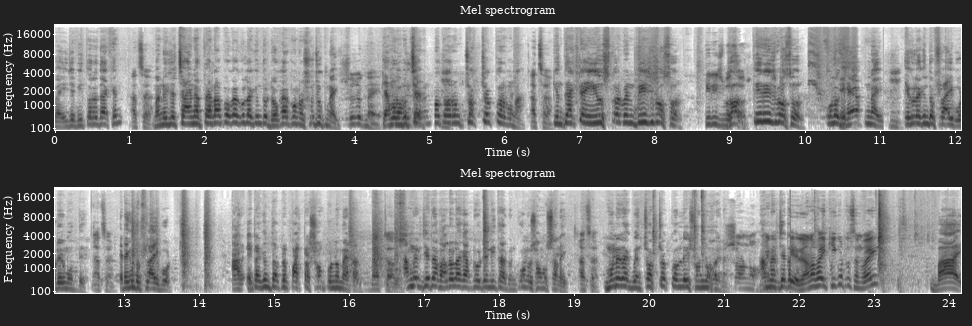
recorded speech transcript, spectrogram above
ভাই এই যে ভিতরে দেখেন আচ্ছা। মানে ওই যে চায়না তেলা পোকাগুলো কিন্তু ঢোকার কোনো সুযোগ নাই। সুযোগ নাই। কেমন বুঝছেন? কত রকম চকচক করব না। আচ্ছা। কিন্তু একটা ইউজ করবেন বিশ বছর। তিরিশ বছর। কোনো গ্যাপ নাই। এগুলো কিন্তু ফ্লাই বোর্ডের মধ্যে। আচ্ছা। এটা কিন্তু ফ্লাই বোর্ড আর এটা কিন্তু আপনার পাটটা সম্পূর্ণ মেটাল মেটাল আপনার যেটা ভালো লাগে আপনি ওটা নিতে পারবেন কোনো সমস্যা নাই। আচ্ছা। মনে রাখবেন চকচক করলেই স্বর্ণ হয় না। স্বর্ণ আপনার যেটা রানা ভাই কি করতেছেন ভাই? ভাই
